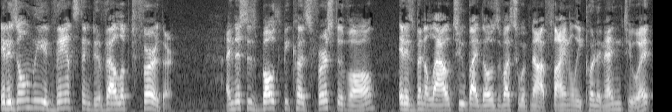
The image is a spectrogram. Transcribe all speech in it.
It has only advanced and developed further. And this is both because, first of all, it has been allowed to by those of us who have not finally put an end to it.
